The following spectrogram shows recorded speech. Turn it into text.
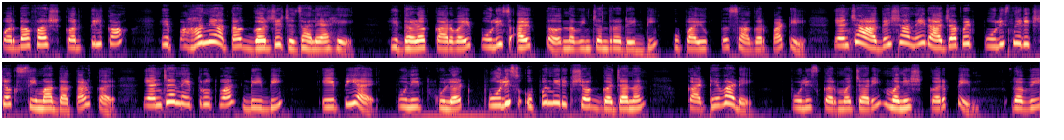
पर्दाफाश करतील का? हे पाहणे आता गरजेचे झाले आहे. ही धडक कारवाई पोलीस आयुक्त नवीनचंद्र रेड्डी उपायुक्त सागर पाटील यांच्या आदेशाने राजापेठ पोलीस निरीक्षक सीमा दाताळकर यांच्या नेतृत्वात DB API Puneet Kulat police उपनिरीक्षक गजानन काठेवाडे पोलीस कर्मचारी मनीष करपे रवी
